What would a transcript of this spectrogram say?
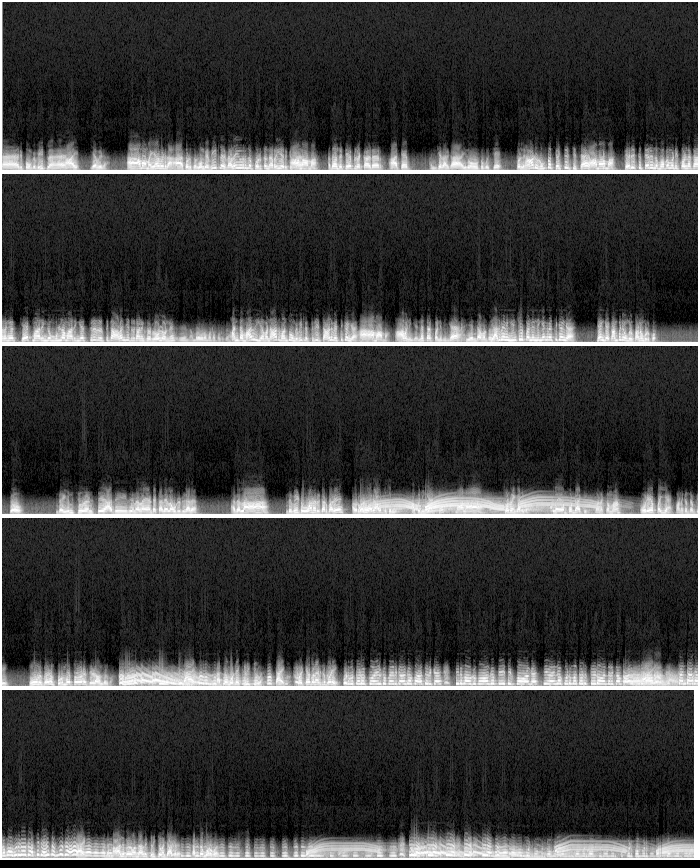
சார் இப்போ உங்க வீட்ல ஆ என் வீடா? ஆ ஆமாமா என் வீடு தான் ஆ சொல்லு சொல்லு. உங்க வீட்ல விலையுறந்த பொருட்கள் நிறைய இருக்கு. ஆமா ஆமா. அதான் அந்த டேப் ரெக்கார்டர். ஆ டேப் இங்கதான் இருக்கா? இது விட்டு போச்சு. நாடு ரொம்ப கெட்டுடுச்சு சார். ஆமா ஆமா. தெருக்கு தெரு இந்த முகமுடி கொள்ளக்காரங்க கேப் மாறிங்க முள்ள மாறிங்க திருடுறதுக்கு அலைஞ்சிட்டு இருக்கானுங்க சார் லோலோன்னு. ஏய், நம்மள விட மாட்டோம் அந்த மாதிரி எவனாவது வந்து உங்க வீட்ல திருட்டான்னு வச்சுக்கோங்க. ஆமா ஆமா. அவன் நீங்க என்ன சார் பண்ணுவீங்க? என்ன பண்றது? அதுவே நீங்க இன்சூர் பண்ணிருந்தீங்கன்னு வச்சுக்கோங்க. எங்க கம்பெனி உங்களுக்கு பணம் கொடுக்கும். யோ இந்த இன்சூரன்ஸ் அது இதுன்னெல்லாம் என்கிட்ட கதையெல்லாம் விட்டுட்டு இருக்காத அதெல்லாம் இந்த வீட்டு ஓனர் இருக்கார் பாரு அவர் வருவாரு அவர்கிட்ட சொல்லு. அப்ப நீங்க நானா? சொல்றேன் கேட்டுக்க. இவன் என் பொண்டாட்டி. வணக்கம்மா. ஒரே பையன். வணக்கம் தம்பி. மூணு பேரும் குடும்பத்தோட திருட வந்திருக்கோம். சத்தம் போட்டே கிழிச்சிருவேன் போய் டேபிள் எடுத்துட்டு போடி. குடும்பத்தோட கோயிலுக்கு போயிருக்காங்க பாத்துருக்கேன் சினிமாவுக்கு போவாங்க பீச்சுக்கு போவாங்க. இவன் என்ன குடும்பத்தோட திருட வந்திருக்கான். கண்டாகரமா முருகா காத்து கை சண்முகா அந்த நாலு பேர் வந்தாலும் கிழிச்சவன் ஜாக்கிரதை. சத்தம் போடக்கூடாது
